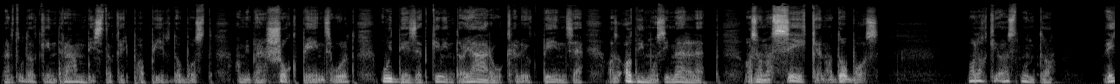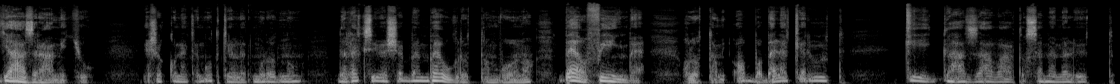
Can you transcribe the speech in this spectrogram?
mert odakint rám bíztak egy papírdobozt, amiben sok pénz volt, úgy nézett ki, mint a járókelők pénze, az adimozi mellett, azon a széken a doboz. Valaki azt mondta, vigyázz rám, Mityu, és akkor nekem ott kellett maradnom, de legszívesebben beugrottam volna, be a fénybe, holott ami abba belekerült, kék gázzá vált a szemem előtt,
